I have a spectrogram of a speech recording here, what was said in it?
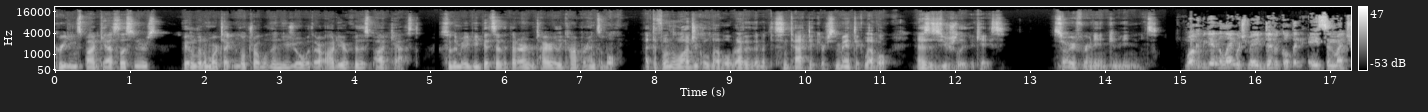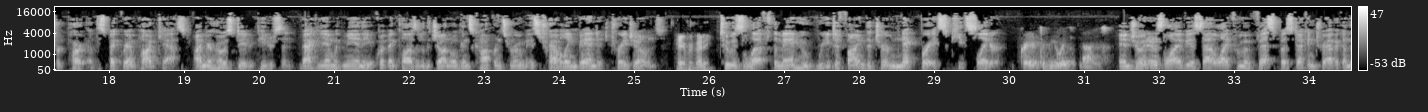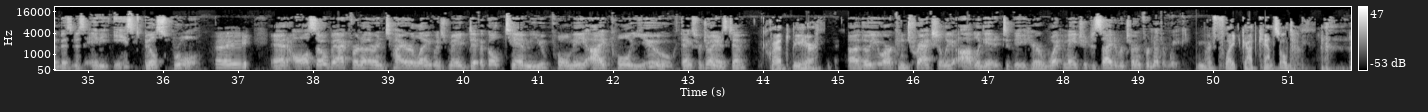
Greetings, podcast listeners. We had a little more technical trouble than usual with our audio for this podcast, so there may be bits of it that aren't entirely comprehensible at the phonological level rather than at the syntactic or semantic level, as is usually the case. Sorry for any inconvenience. Welcome again to Language Made Difficult, an asymmetric part of the SpecGram podcast. I'm your host, David Peterson. Back again with me in the equipment closet of the John Wilkins conference room is traveling bandit Trey Jones. Hey, everybody. To his left, the man who redefined the term neck brace, Keith Slater. Great to be with you guys. And joining us live via satellite from a Vespa stuck in traffic on the Business 80 East, Bill Spruiell. Hey. And also back for another entire language made difficult, Tim. You pull me, I pull you. Thanks for joining us, Tim. Glad to be here. Uh, though you are contractually obligated to be here, what made you decide to return for another week? My flight got canceled.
